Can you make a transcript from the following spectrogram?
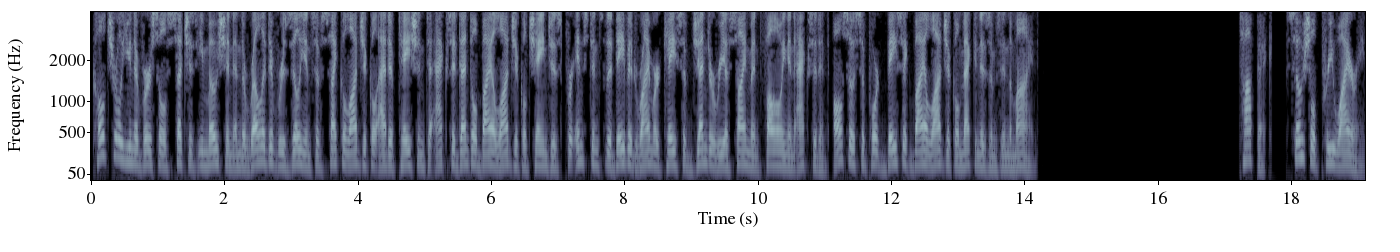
Cultural universals such as emotion and the relative resilience of psychological adaptation to accidental biological changes for instance the David Reimer case of gender reassignment following an accident also support basic biological mechanisms in the mind. Social pre-wiring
